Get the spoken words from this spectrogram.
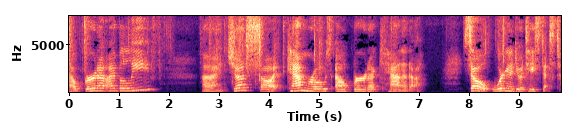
Alberta, I believe. I just saw it. Camrose, Alberta, Canada. So we're going to do a taste test.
